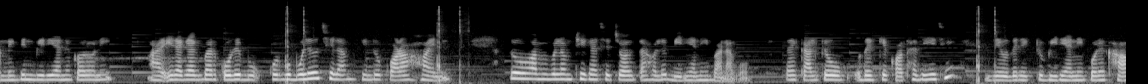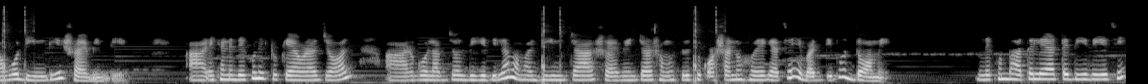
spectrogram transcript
অনেকদিন বিরিয়ানি করনি। আর এর আগে একবার করে করব বলেও ছিলাম, কিন্তু করা হয়নি। তো আমি বললাম, ঠিক আছে, চল তাহলে বিরিয়ানি বানাবো। তাই কালকে ওদেরকে কথা দিয়েছি যে, ওদের একটু বিরিয়ানি করে খাওয়াবো, ডিম দিয়ে, সয়াবিন দিয়ে। আর এখানে দেখুন একটু কেওড়া জল আর গোলাপ জল দিয়ে দিলাম। আমার ডিমটা, সয়াবিনটা, সমস্ত কিছু কষানো হয়ে গেছে। এবার দিব দমে। দেখুন, ভাতের লেয়ারটা দিয়ে দিয়েছি।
